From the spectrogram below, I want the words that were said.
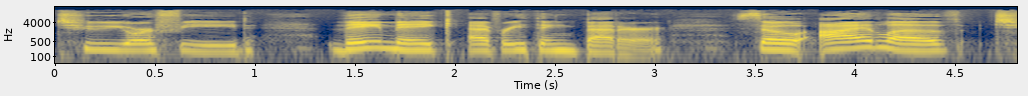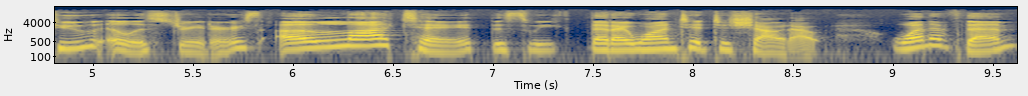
to your feed. They make everything better. So, I love two illustrators, a latte this week that I wanted to shout out. One of them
